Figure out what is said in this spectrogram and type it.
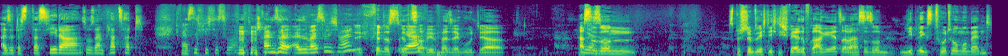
Also dass, dass jeder so seinen Platz hat. Ich weiß nicht, wie ich das so anders beschreiben soll. Also weißt du, wie ich meine? Ich finde, das trifft Ja. es auf jeden Fall sehr gut, ja. Hast Ja. du so ein. Ist bestimmt richtig die schwere Frage jetzt, aber hast du so einen Lieblings-Turto-Moment?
